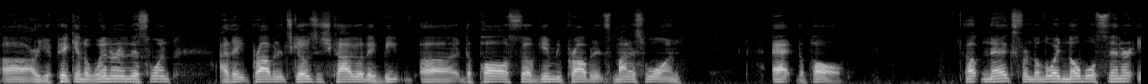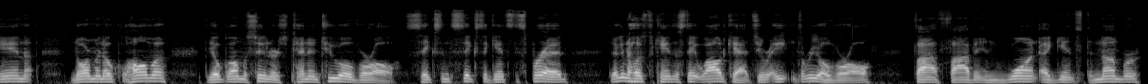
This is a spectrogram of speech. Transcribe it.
uh, or you're picking the winner in this one. I think Providence goes to Chicago. They beat uh, DePaul, so give me Providence minus one at DePaul. Up next from the Lloyd Noble Center in Norman, Oklahoma, the Oklahoma Sooners, 10 and 2 overall, 6 and 6 against the spread. They're going to host the Kansas State Wildcats, who are 8 and 3 overall, 5 5 and 1 against the number.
